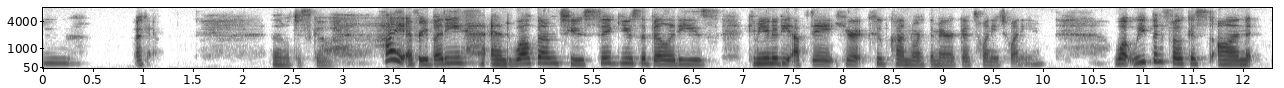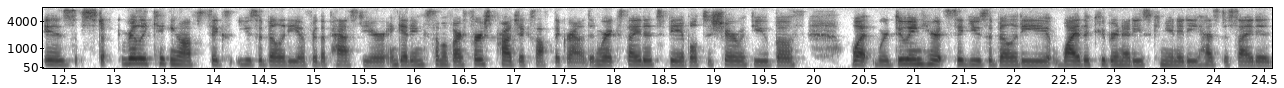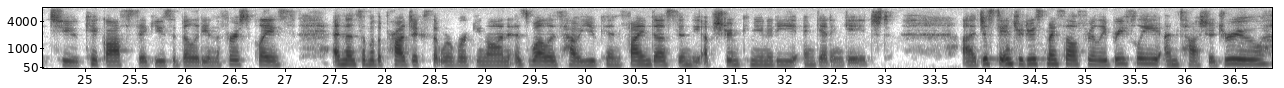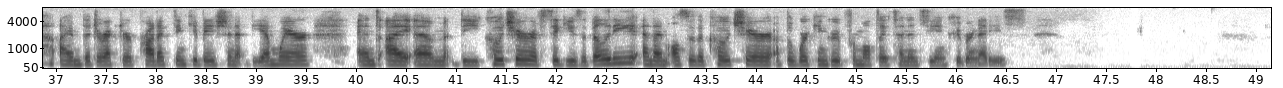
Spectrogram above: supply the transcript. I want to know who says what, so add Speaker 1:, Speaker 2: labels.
Speaker 1: Okay. And then we'll just go. Hi, everybody, and welcome to SIG Usability's community update here at KubeCon North America 2020. What we've been focused on is really kicking off SIG's usability over the past year and getting some of our first projects off the ground. And we're excited to be able to share with you both what we're doing here at SIG Usability, why the Kubernetes community has decided to kick off SIG Usability in the first place, and then some of the projects that we're working on, as well as how you can find us in the upstream community and get engaged. Uh, just to introduce myself really briefly, I'm Tasha Drew. I'm the Director of Product Incubation at VMware, and I am the co-chair of SIG Usability, and I'm also the co-chair of the Working Group for Multi-Tenancy in Kubernetes.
